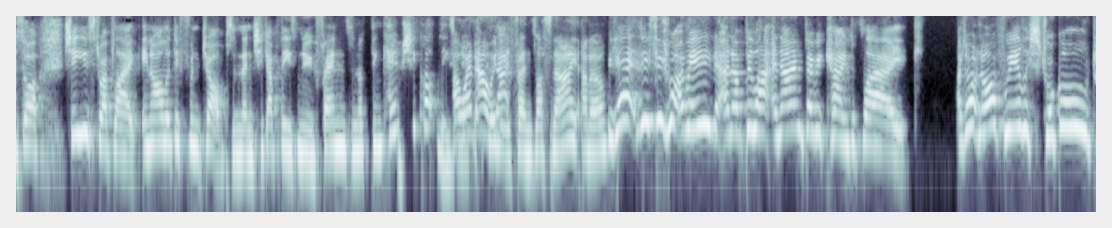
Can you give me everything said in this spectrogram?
So she used to have like in all the different jobs, and then she'd have these new friends, and I'd think, how she got these? I went out with new friends last night. I know. Yeah, this is what I mean, and I'd be like, and I'm very kind of like, I don't know, I've really struggled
